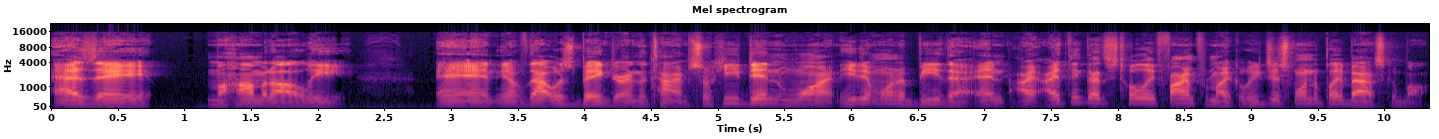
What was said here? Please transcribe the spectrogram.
as a Muhammad Ali, and you know that was big during the time. So he didn't want he didn't want to be that, and I, I think that's totally fine for Michael. He just wanted to play basketball.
